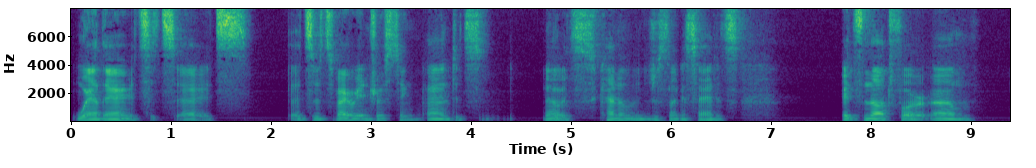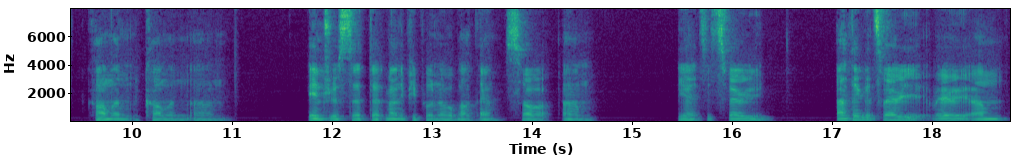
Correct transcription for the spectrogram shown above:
where there. It's it's uh, it's it's it's very interesting, and it's you know, it's kind of just like I said, it's it's not for um common common um interest that, many people know about them. So um yeah, it's it's very I think it's very very um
